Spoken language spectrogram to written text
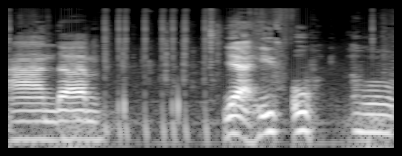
And, um, yeah, he's... Oh, oh.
